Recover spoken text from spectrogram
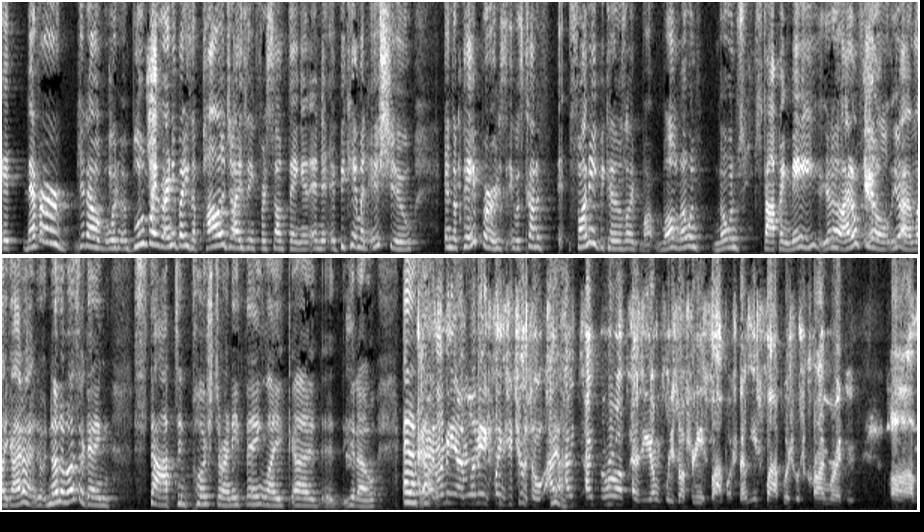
it never, you know, when Bloomberg or anybody's apologizing for something and, and it became an issue in the papers, it was kind of funny because it was like, well, no one, no one's stopping me. You know, I don't feel, yeah, like I don't, none of us are getting stopped and pushed or anything. Like, uh, you know, and, if, and, and let me let me explain to you too. So yeah. I, I, I grew up as a young police officer in East Flatbush. Now East Flatbush was crime ridden um,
